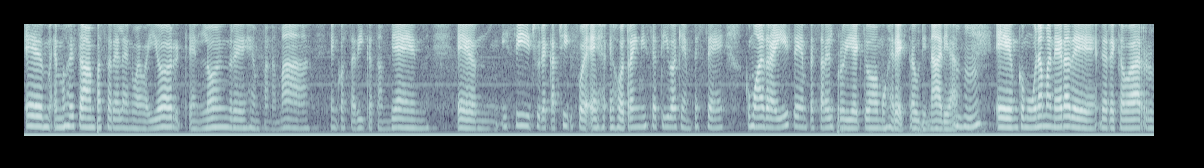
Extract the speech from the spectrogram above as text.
Em, hemos estado en pasarela en Nueva York, en Londres, en Panamá, en Costa Rica también. Em, y sí, Churecachi fue, es, es otra iniciativa que empecé como a raíz de empezar el proyecto Mujeres Extraordinarias, Ujú. em, como una manera de, de recabar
